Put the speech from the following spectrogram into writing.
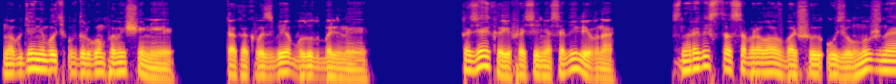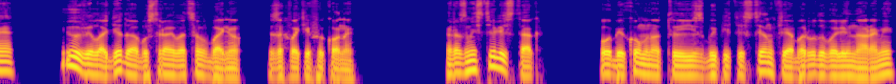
но где-нибудь в другом помещении, так как в избе будут больные. Хозяйка Ефросинья Савельевна сноровисто собрала в большой узел нужное и увела деда обустраиваться в баню, захватив иконы. Разместились так. Обе комнаты избы пятистенки оборудовали нарами,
